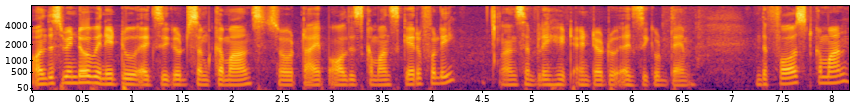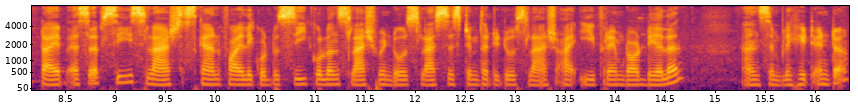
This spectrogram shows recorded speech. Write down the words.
On this window, we need to execute some commands. So type all these commands carefully and simply hit enter to execute them. In the first command, type sfc slash scan file equal to c colon slash windows slash system32 slash iframe.dll and simply hit enter.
